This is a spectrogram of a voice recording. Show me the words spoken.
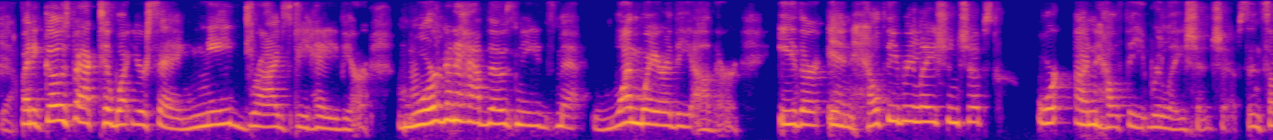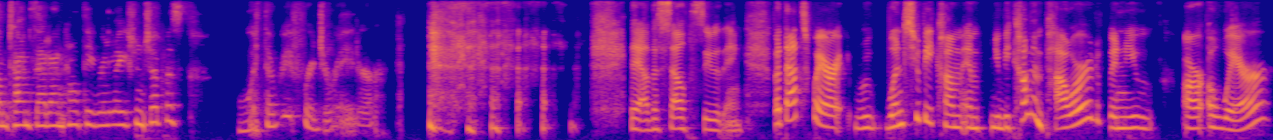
Yeah. But it goes back to what you're saying need drives behavior. We're going to have those needs met one way or the other, either in healthy relationships or unhealthy relationships. And sometimes that unhealthy relationship is with the refrigerator. yeah the self-soothing. But that's where once you become you become empowered when you are aware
